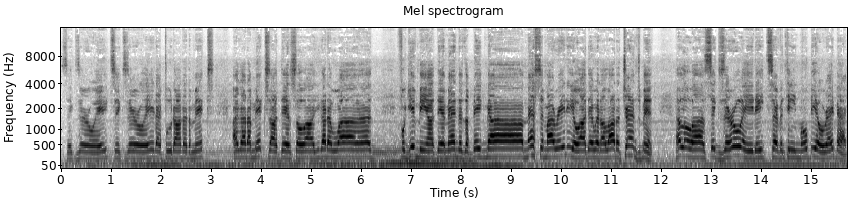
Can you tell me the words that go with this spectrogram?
Six zero eight, six zero eight. I put out of the mix. I got a mix out there, so uh, you gotta uh, forgive me out there, man. There's a big uh, mess in my radio out there with a lot of transmit. Hello, uh, 608 817 Mobile, right back.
